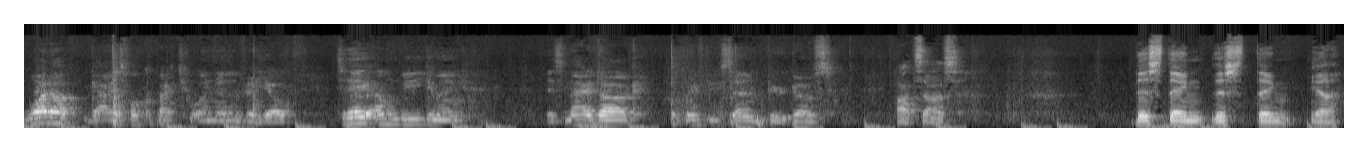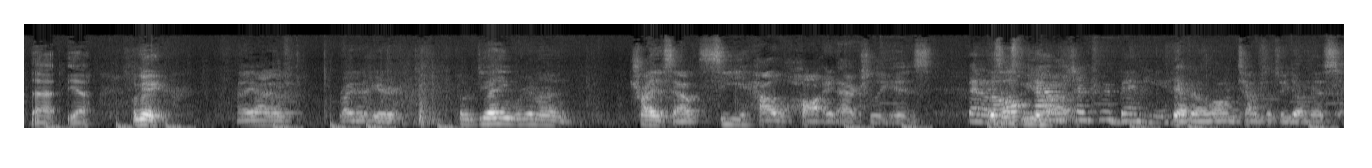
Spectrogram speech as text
What up guys, welcome back to another video. Today I'm going to be doing this Mad Dog 357 Pure Ghost hot sauce. This thing, this thing, yeah, that, yeah. Okay, I have right here. So today we're going to try this out, see how hot it actually is. Been a It's supposed to long be time hot. since we've been here. Yeah, been a long time since we've done this.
